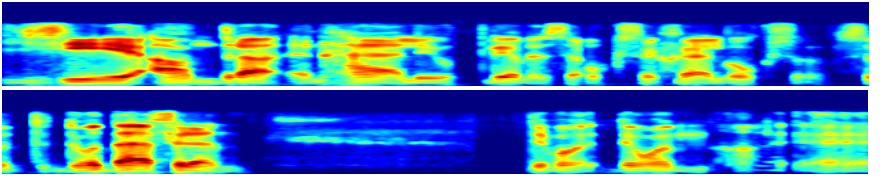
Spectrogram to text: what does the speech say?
ge andra en härlig upplevelse och sig själv också. Så det var därför den det var, det, var en, eh,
